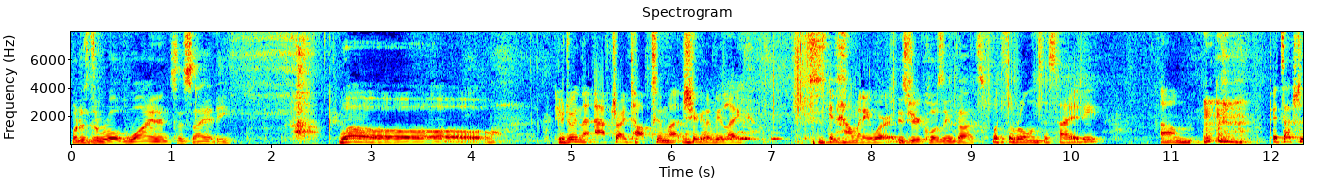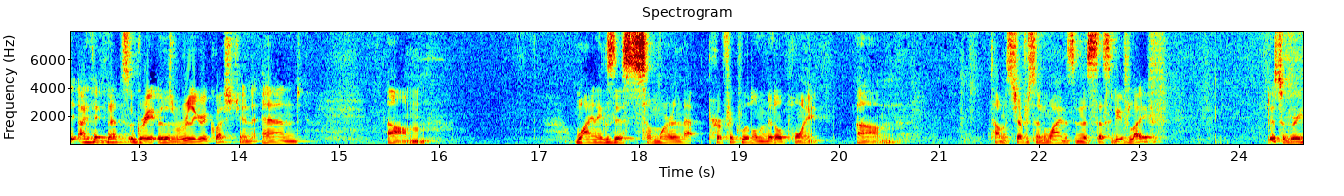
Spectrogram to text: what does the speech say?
What is the role of wine in society? Whoa. You're doing that after I talk too much? You're going to be like, in how many words? These are your closing thoughts. What's the role in society? Um, it's actually, I think that's a great, that's a really great question. And um, wine exists somewhere in that perfect little middle point. Um, Thomas Jefferson, wine is a necessity of life. Disagree.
